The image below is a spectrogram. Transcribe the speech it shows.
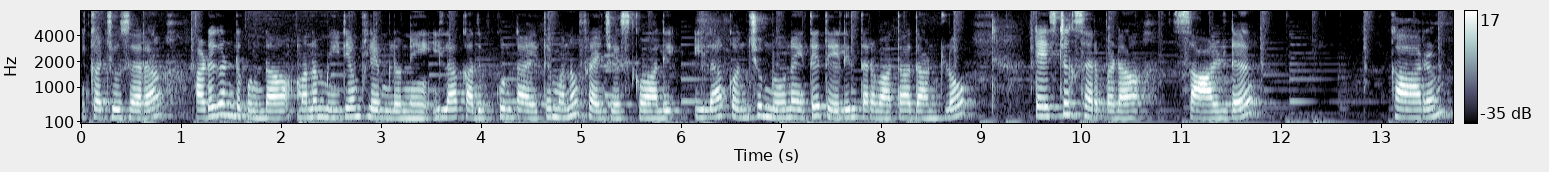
ఇక్కడ చూసారా? అడగంటకుండా మనం మీడియం ఫ్లేమ్లోనే ఇలా కదుపుకుంటా అయితే మనం ఫ్రై చేసుకోవాలి. ఇలా కొంచెం నూనె అయితే తేలిన తర్వాత దాంట్లో టేస్ట్కి సరిపడా సాల్ట్ కారం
